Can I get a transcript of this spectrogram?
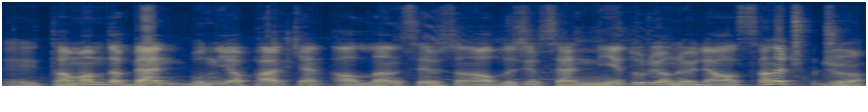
E, tamam da ben bunu yaparken Allah'ını seversen ablacığım sen niye duruyorsun öyle? Alsana çocuğu.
